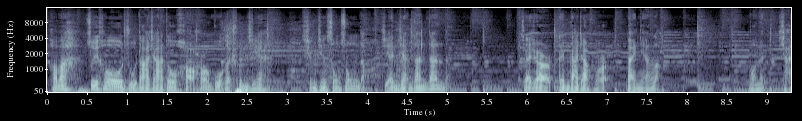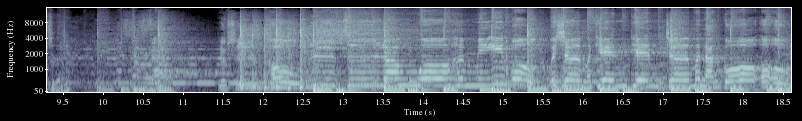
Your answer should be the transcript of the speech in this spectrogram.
好吧。最后祝大家都好好过个春节，轻轻松松的，简简单单的，在这儿跟大家伙儿拜年了。我们下期再见。有时候日子让我很迷惑，为什么天天这么难过？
